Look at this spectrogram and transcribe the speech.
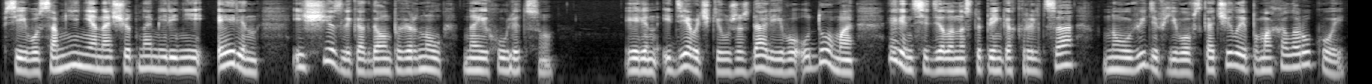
Все его сомнения насчет намерений Эрин исчезли, когда он повернул на их улицу. Эрин и девочки уже ждали его у дома. Эрин сидела на ступеньках крыльца, но, увидев его, вскочила и помахала рукой.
